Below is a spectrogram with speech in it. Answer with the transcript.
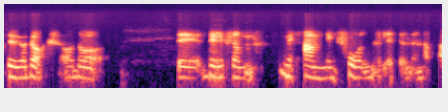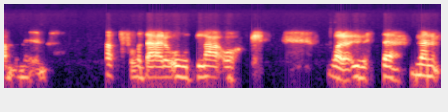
stuga också och då det, det är liksom mitt andningshål nu lite den här pandemin. Att få vara där och odla och vara ute. Men,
